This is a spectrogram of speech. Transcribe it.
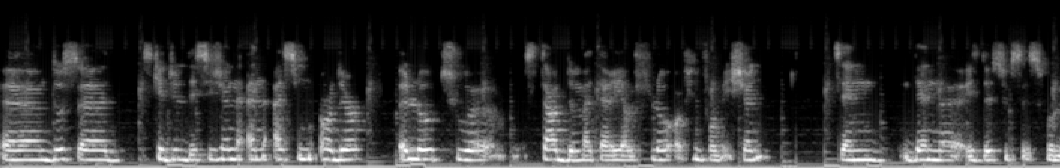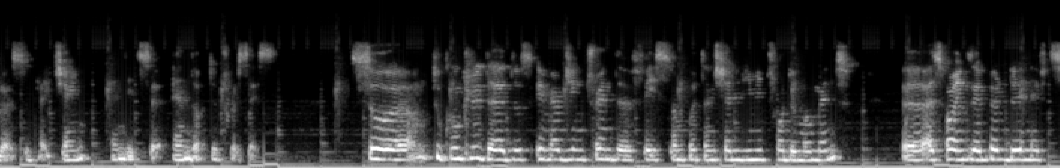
Uh, those uh, scheduled decision and assign order allow to uh, start the material flow of information then then uh, is the successful uh, supply chain and it's the end of the process. So um, to conclude uh, those emerging trends face some potential limit for the moment. As for example the nft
